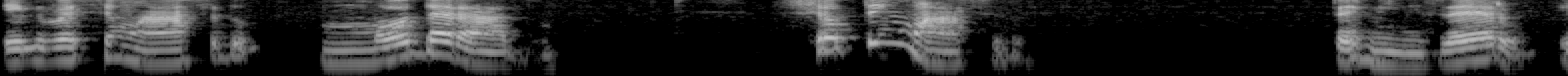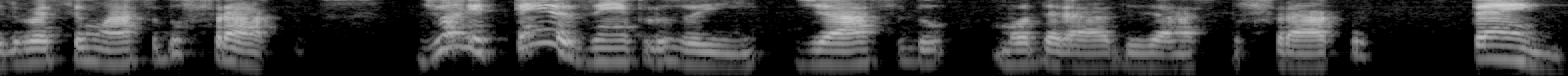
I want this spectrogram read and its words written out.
ele vai ser um ácido moderado. Se eu tenho um ácido termina em zero, ele vai ser um ácido fraco. Johnny, tem exemplos aí de ácido moderado e ácido fraco? Tem.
